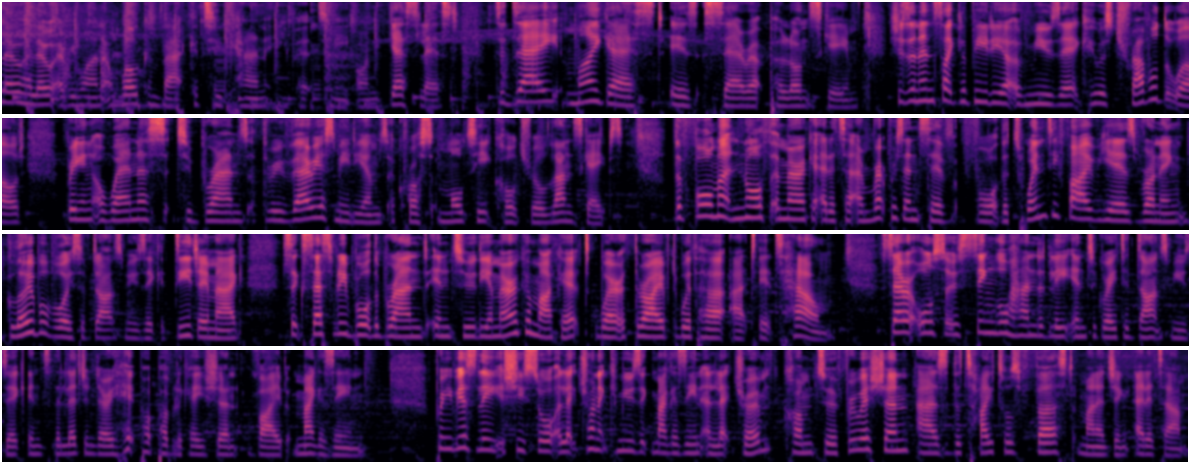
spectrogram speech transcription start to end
Hello, hello, everyone, and welcome back to Can You Put Me on Guest List. Today, my guest is Sarah Polonsky. She's an encyclopedia of music who has traveled the world bringing awareness to brands through various mediums across multicultural landscapes. The former North America editor and representative for the 25 years running global voice of dance music, DJ Mag, successfully brought the brand into the American market where it thrived with her at its helm. Sarah also single handedly integrated dance music into the legendary hip hop publication Vibe magazine. Previously, she saw electronic music magazine Electro come to fruition as the title's first managing editor.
